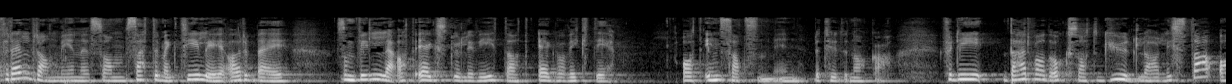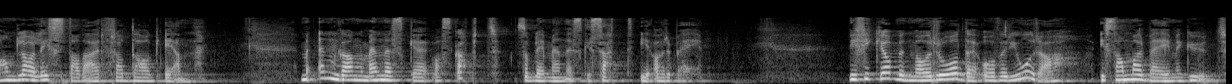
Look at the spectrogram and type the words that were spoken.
foreldrene mine som satte meg tidlig i arbeid, som ville at jeg skulle vite at jeg var viktig. og at innsatsen min betydde noe. Fordi der var det også at Gud la lista, og han la lista der fra dag én. Med en gang mennesket var skapt, så ble mennesket satt i arbeid. Vi fikk jobben med å råde over jorda i samarbeid med Gud.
